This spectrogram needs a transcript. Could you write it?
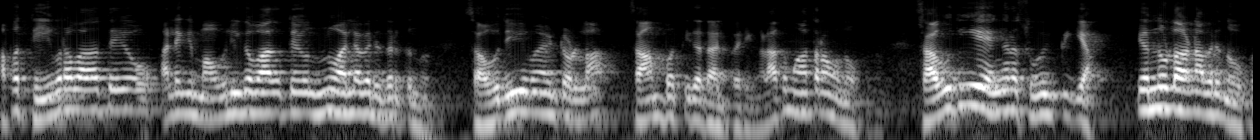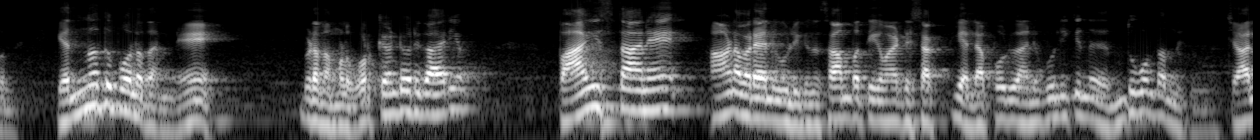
അപ്പോൾ തീവ്രവാദത്തെയോ അല്ലെങ്കിൽ മൗലികവാദത്തെയോ ഒന്നും അല്ല അവർ എതിർക്കുന്നത്. സൗദിയുമായിട്ടുള്ള സാമ്പത്തിക താല്പര്യങ്ങൾ. അത് മാത്രമാണ് നോക്കുന്നത്. സൗദിയെ എങ്ങനെ സൂചിപ്പിക്കാം എന്നുള്ളതാണ് അവർ നോക്കുന്നത്. എന്നതുപോലെ തന്നെ ഇവിടെ നമ്മൾ ഓർക്കേണ്ട ഒരു കാര്യം. പാകിസ്ഥാനെ ആണ് അവരനുകൂലിക്കുന്നത് സാമ്പത്തികമായിട്ട് ശക്തിയല്ല. അപ്പോഴും അനുകൂലിക്കുന്നത് എന്തുകൊണ്ടെന്ന് ചോദിച്ചാൽ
